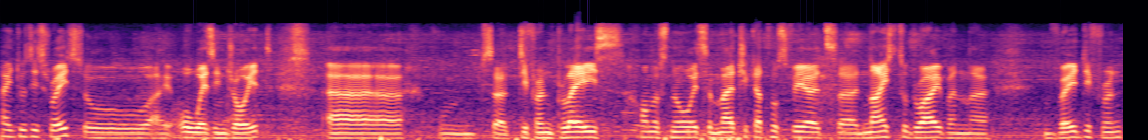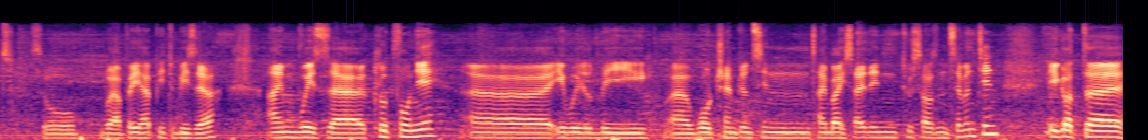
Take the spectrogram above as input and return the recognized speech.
I do this race, so I always enjoy it. Uh, it's a different place on the snow. It's a magic atmosphere. It's uh, nice to drive and very different. So we are very happy to be there. I'm with Claude Fournier. Uh, he will be uh, world champions in side by side in 2017. He got uh,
